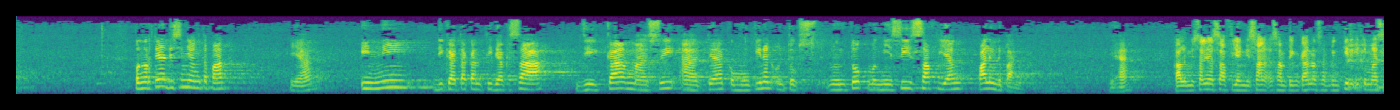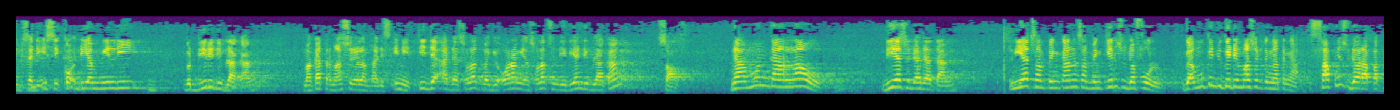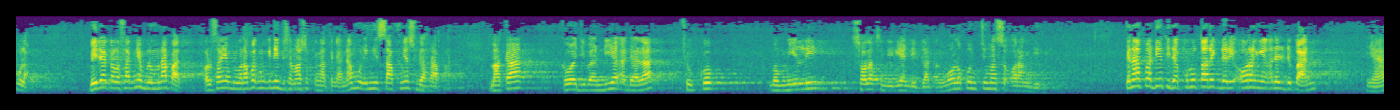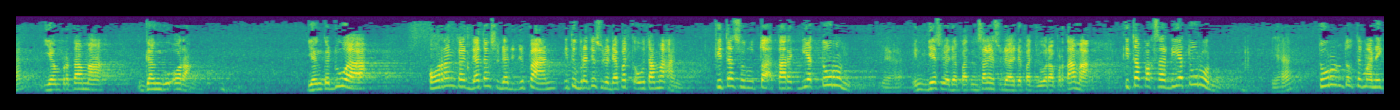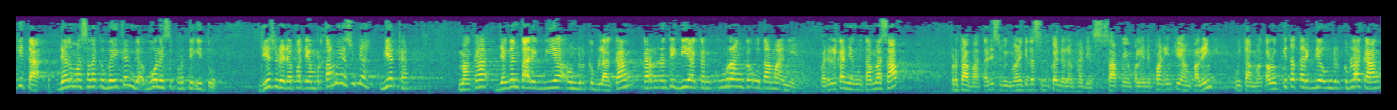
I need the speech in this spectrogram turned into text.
Pengertian di sini yang tepat, ya, ini dikatakan tidak sah jika masih ada kemungkinan untuk untuk mengisi saf yang paling depan. Ya. Kalau misalnya saf yang di samping kanan, samping kiri itu masih bisa diisi, kok dia milih berdiri di belakang, maka termasuk dalam hadis ini tidak ada sholat bagi orang yang sholat sendirian di belakang saf. Namun kalau dia sudah datang, lihat samping kanan, samping kiri sudah full, gak mungkin juga dia masuk di tengah-tengah. Safnya sudah rapat pula. Beda kalau safnya belum rapat. Kalau safnya belum rapat mungkin dia bisa masuk tengah-tengah. Namun ini safnya sudah rapat. Maka kewajiban dia adalah cukup memilih sholat sendirian di belakang walaupun cuma seorang diri. Kenapa dia tidak perlu tarik dari orang yang ada di depan? Ya, yang pertama ganggu orang. Yang kedua, orang kalau datang sudah di depan, itu berarti sudah dapat keutamaan. Kita suruh tarik dia turun. Ya, ini dia sudah dapat misalnya sudah dapat juara pertama, kita paksa dia turun. Ya, turun untuk temani kita. Dalam masalah kebaikan nggak boleh seperti itu. Dia sudah dapat yang pertama ya sudah, biarkan. Maka jangan tarik dia undur ke belakang karena nanti dia akan kurang keutamaannya. Padahal kan yang utama saf pertama. Tadi sebagaimana kita sebutkan dalam hadis, saf yang paling depan itu yang paling utama. Kalau kita tarik dia undur ke belakang,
